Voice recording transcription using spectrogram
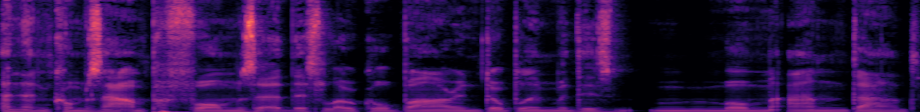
and then comes out and performs it at this local bar in Dublin with his mum and dad.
